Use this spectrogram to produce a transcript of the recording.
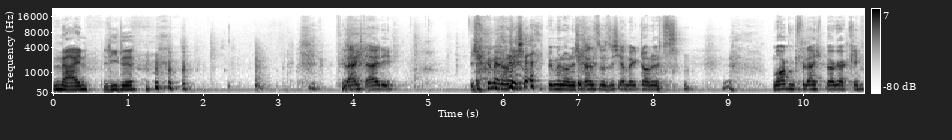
Nein, Lidl. vielleicht Aldi. Ich bin mir noch nicht, bin mir noch nicht ganz so sicher, McDonalds. Morgen vielleicht Burger King.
